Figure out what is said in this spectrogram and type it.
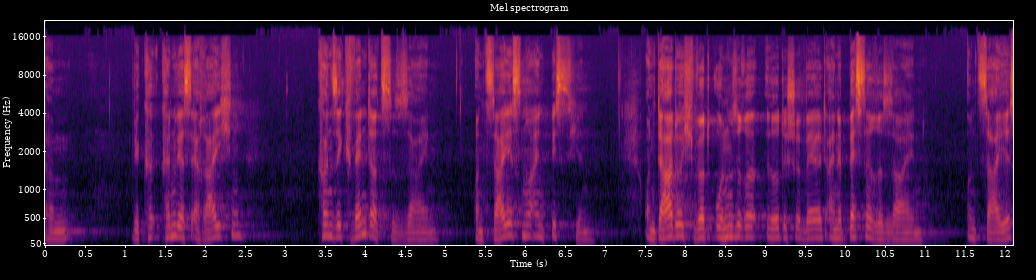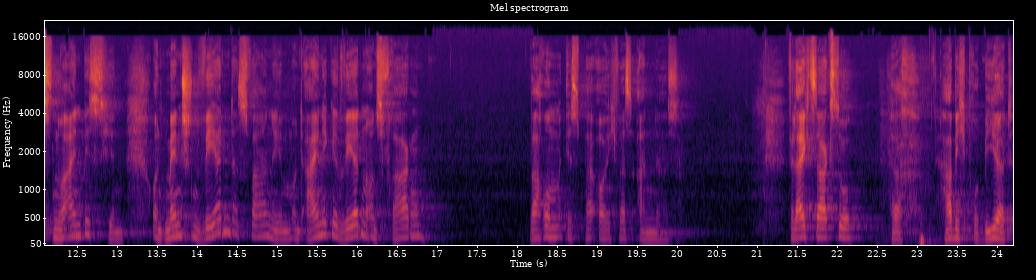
ähm, wir, können wir es erreichen, konsequenter zu sein und sei es nur ein bisschen. Und dadurch wird unsere irdische Welt eine bessere sein und sei es nur ein bisschen. Und Menschen werden das wahrnehmen und einige werden uns fragen, warum ist bei euch was anders? Vielleicht sagst du, ach, habe ich probiert,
